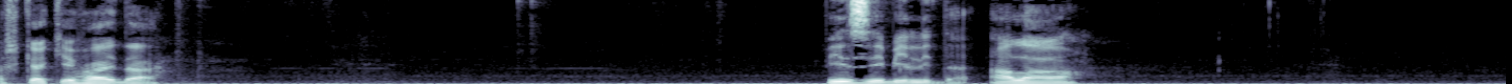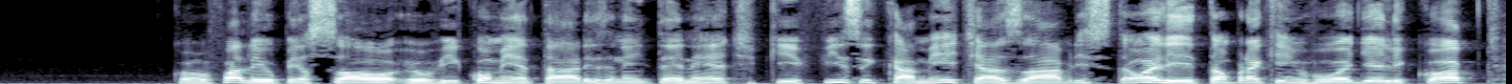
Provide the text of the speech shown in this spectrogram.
Acho que aqui vai dar. Visibilidade. Olha lá. Como eu falei, o pessoal, eu vi comentários na internet que fisicamente as árvores estão ali. Então, para quem voa de helicóptero,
